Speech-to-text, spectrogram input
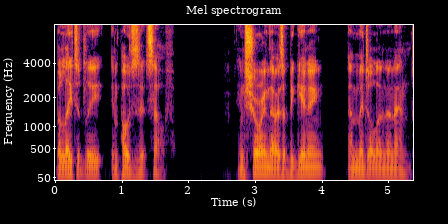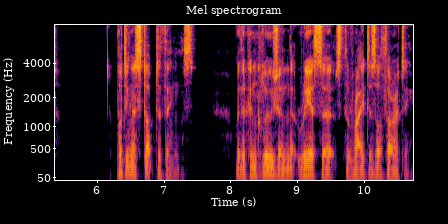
belatedly imposes itself, ensuring there is a beginning, a middle, and an end, putting a stop to things, with a conclusion that reasserts the writer's authority.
